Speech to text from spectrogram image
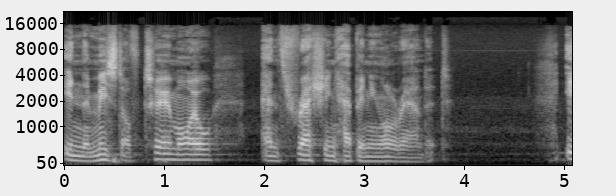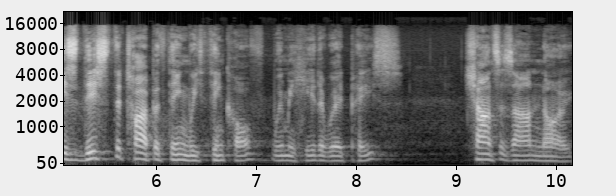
in the midst of turmoil and thrashing happening all around it. Is this the type of thing we think of when we hear the word peace? Chances are no.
